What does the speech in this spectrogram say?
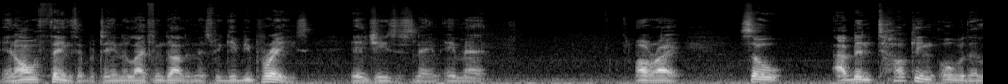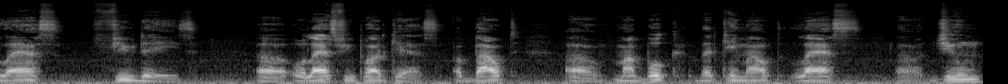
in all things that pertain to life and godliness. We give you praise in Jesus' name. Amen. All right. So I've been talking over the last few days uh, or last few podcasts about uh, my book that came out last uh, June,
